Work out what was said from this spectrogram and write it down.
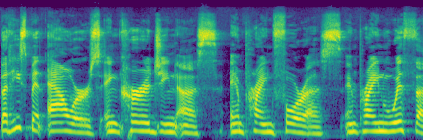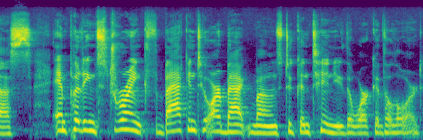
But he spent hours encouraging us and praying for us and praying with us and putting strength back into our backbones to continue the work of the Lord.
